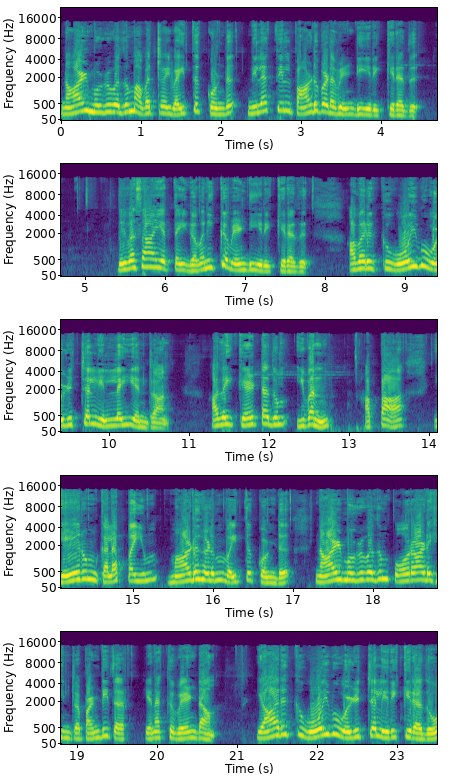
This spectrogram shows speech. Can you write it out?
நாள் முழுவதும் அவற்றை வைத்துக்கொண்டு நிலத்தில் பாடுபட வேண்டியிருக்கிறது. விவசாயத்தை கவனிக்க வேண்டியிருக்கிறது. அவருக்கு ஓய்வு ஒழிச்சல் இல்லை என்றான். அதை கேட்டதும் இவன் அப்பா ஏறும் கலப்பையும் மாடுகளும் வைத்துக்கொண்டு நாள் முழுவதும் போராடுகின்ற பண்டிதர் எனக்கு வேண்டாம். யாருக்கு ஓய்வு ஒழிச்சல் இருக்கிறதோ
